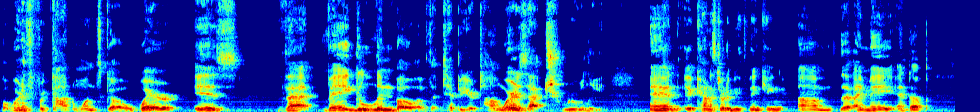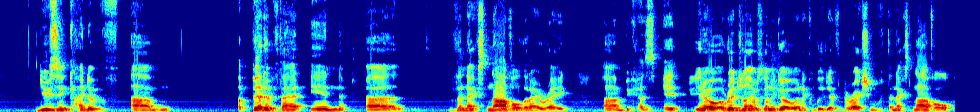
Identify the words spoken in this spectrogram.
but where do the forgotten ones go? Where is that vague limbo of the tip of your tongue? Where is that truly? And it kind of started me thinking um, that I may end up using kind of um, a bit of that in uh, the next novel that I write. Um, because it, you know, originally I was going to go in a completely different direction with the next novel,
